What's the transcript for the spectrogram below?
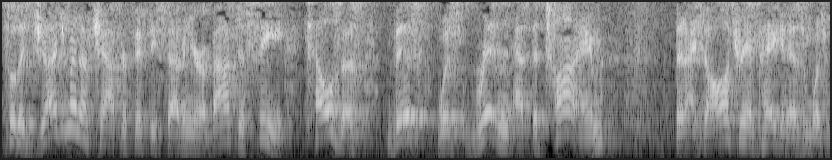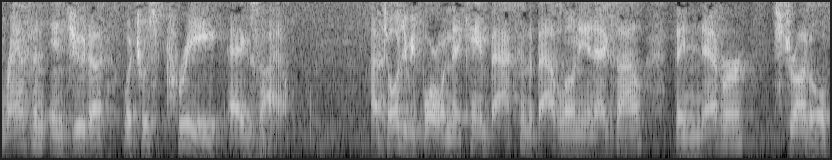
So the judgment of chapter 57 you're about to see tells us this was written at the time that idolatry and paganism was rampant in Judah, which was pre-exile. I've told you before, when they came back from the Babylonian exile, they never struggled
